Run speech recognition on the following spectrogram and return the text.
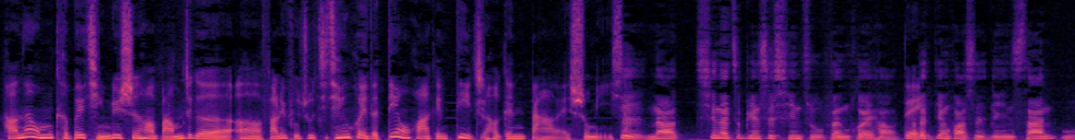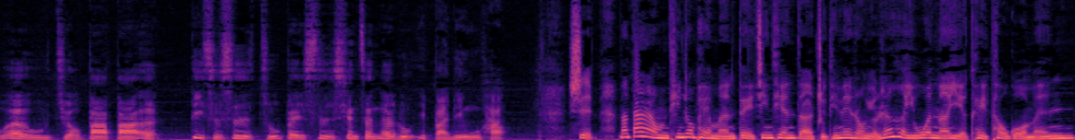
好，那我们可不可以请律师哈，把我们这个呃法律扶助基金会的电话跟地址哈，跟大家来说明一下。是，那现在这边是新竹分会哈，它的电话是零三五二五九八八二，地址是竹北市县政二路一百零五号。是，那当然，我们听众朋友们对今天的主题内容有任何疑问呢，也可以透过我们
